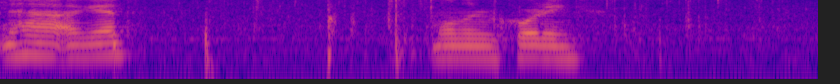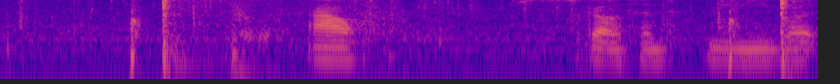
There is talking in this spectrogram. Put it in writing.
Nah, again. I'm only recording. Ow. Skeleton. Me, but...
